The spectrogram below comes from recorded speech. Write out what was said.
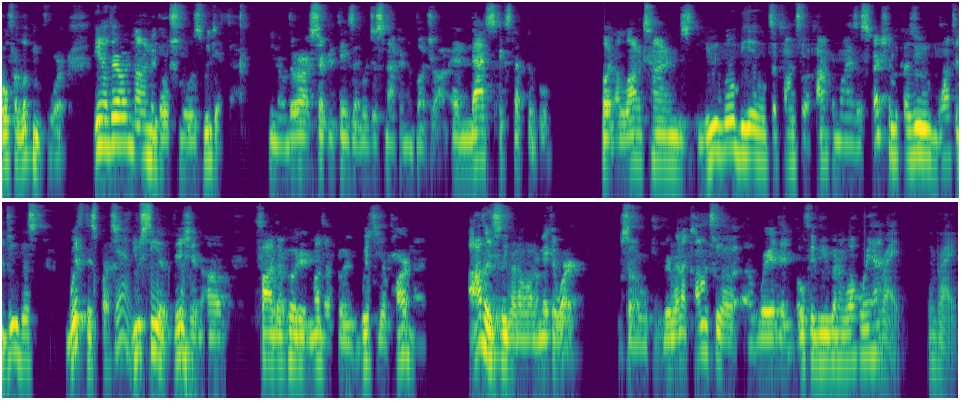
both are looking for. You know, there are non-negotiables. We get that. You know, there are certain things that we're just not going to budge on, and that's acceptable. But a lot of times you will be able to come to a compromise, especially because you want to do this with this person. Yes. You see a vision of fatherhood and motherhood with your partner. Obviously, going to want to make it work. So you're going to come to a, a way that both of you are going to walk away happy. Right. Right.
